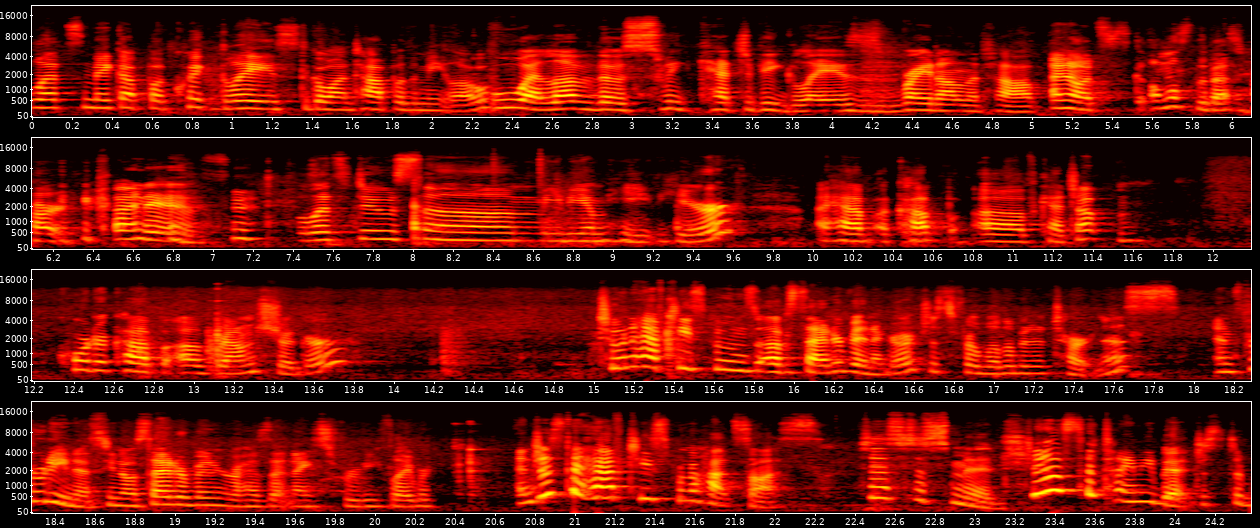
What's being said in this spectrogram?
Let's make up a quick glaze to go on top of the meatloaf. Ooh, I love those sweet ketchupy glazes right on the top. I know, it's almost the best part. It kind of is. So let's do some medium heat here. I have a cup of ketchup, quarter cup of brown sugar, two and a half teaspoons of cider vinegar, just for a little bit of tartness, and fruitiness. You know, cider vinegar has that nice fruity flavor. And just a half teaspoon of hot sauce. Just a smidge. Just a tiny bit, just to,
